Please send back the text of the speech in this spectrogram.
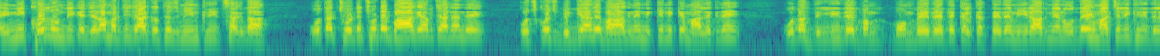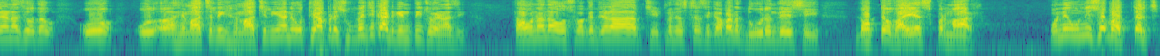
ਇੰਨੀ ਖੁੱਲ ਹੁੰਦੀ ਕਿ ਜਿਹੜਾ ਮਰਜ਼ੀ ਜਾ ਕੇ ਉੱਥੇ ਜ਼ਮੀਨ ਖਰੀਦ ਸਕਦਾ ਉਹ ਤਾਂ ਛੋਟੇ ਛੋਟੇ ਬਾਗ ਆ ਵਿਚਾਰਿਆਂ ਦੇ ਕੁਝ ਕੁਝ ਬਿੱਗਿਆਂ ਦੇ ਬਾਗ ਨੇ ਨਿੱਕੇ ਨਿੱਕੇ ਮਾਲਕ ਨੇ ਉਹ ਤਾਂ ਦਿੱਲੀ ਦੇ ਬੰਬ- ਬੰਬੇ ਦੇ ਤੇ ਕਲਕੱਤੇ ਦੇ ਅਮੀਰ ਆਦਮੀਆਂ ਨੂੰ ਉਹਦੇ ਹਿਮਾਚਲ ਹੀ ਖਰੀਦ ਲੈਣਾ ਸੀ ਉਹ ਉਹ ਉਹ, ਹਿਮਾਚਲੀ ਹਿਮਾਚਲੀਆਂ ਨੇ ਉੱਥੇ ਆਪਣੇ ਸੂਬੇ 'ਚ ਘੱਟ ਗਿਣਤੀ 'ਚ ਹੋ ਜਾਣਾ ਸੀ। ਤਾਂ ਉਹਨਾਂ ਦਾ ਉਸ ਵਕਤ ਜਿਹੜਾ ਚੀਫ ਮਿਨਿਸਟਰ ਸੀਗਾ ਬੜਾ ਦੂਰਅੰਦੇਸ਼ ਸੀ ਡਾਕਟਰ ਵਾਈਐਸ ਪਰਮਾਰ। ਉਹਨੇ 1972 ਚ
